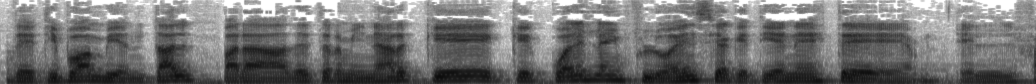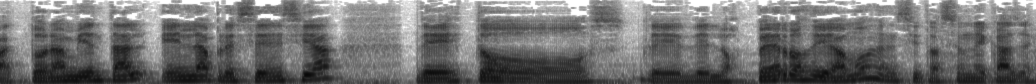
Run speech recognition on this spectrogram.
de tipo ambiental para determinar qué, cuál es la influencia que tiene este el factor ambiental en la presencia de estos de los perros digamos en situación de calle.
